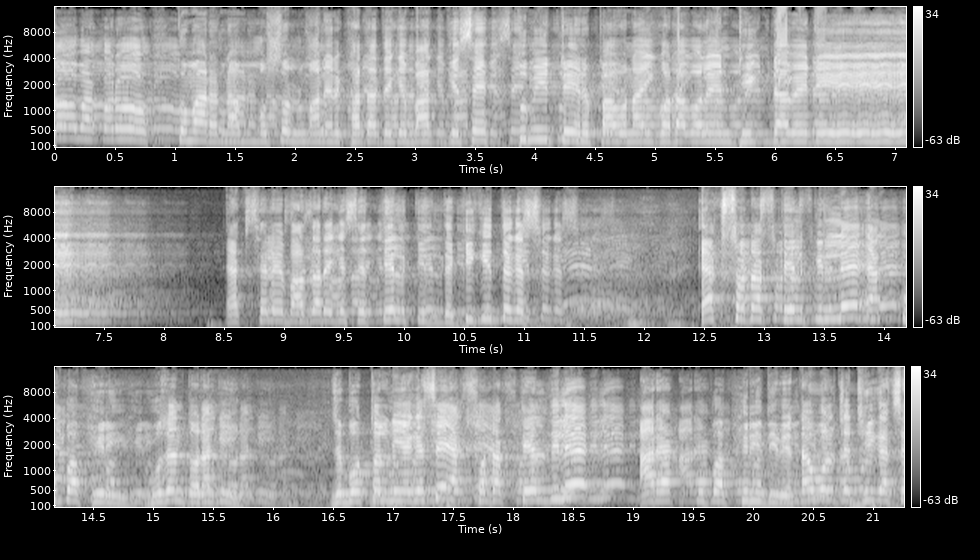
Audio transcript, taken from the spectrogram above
তবা করো। তোমার নাম মুসলমানের খাতা থেকে বাদ গেছে, তুমি টের পাও নাই, কথা বলেন ঠিক না বেটে। এক ছেলে বাজারে গেছে, তেল কিনতে, কি কিনতে গেছে? একশো টাকা তেল কিনলে এক কুপা ফ্রি, বুঝেন তো নাকি? যে বোতল নিয়ে গেছে, একশো টাকা তেল দিলে আর এক কুপা ফ্রি দিবে। তা বলছে, ঠিক আছে,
